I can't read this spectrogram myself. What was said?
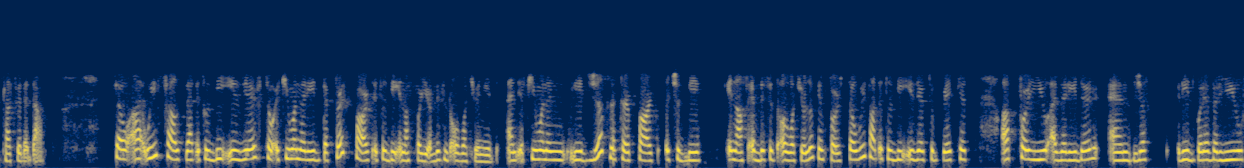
starts with a doubt. So uh, we felt that it would be easier so if you want to read the first part it will be enough for you if this is all what you need. And if you want to read just the third part it should be enough if this is all what you're looking for. So we thought it would be easier to break it up for you as a reader and just read whatever you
